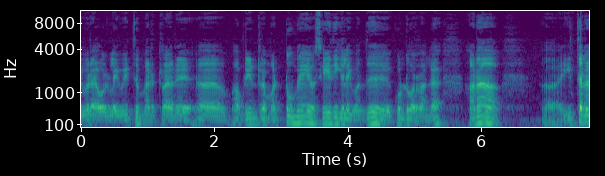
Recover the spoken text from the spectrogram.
இவர் அவர்களை வைத்து மிரட்டுறாரு. அப்படின்ற மட்டுமே செய்திகளை வந்து கொண்டு வர்றாங்க. ஆனால் இத்தனை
